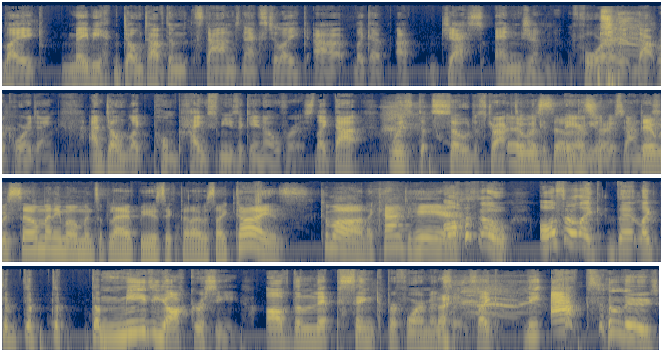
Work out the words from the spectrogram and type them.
Like maybe don't have them stand next to like a like a, a jet engine for that recording, and don't like pump house music in over it. Like that was d- so distracting. It was I could so barely understand There it. was so many moments of loud music that I was like, guys, come on, I can't hear. also also like the like the the the, the mediocrity of the lip sync performances like the absolute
